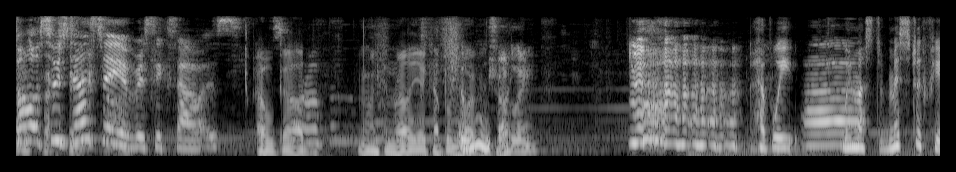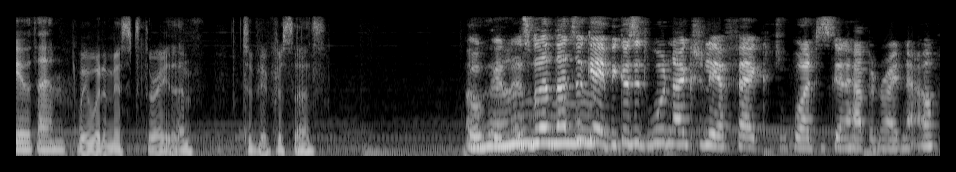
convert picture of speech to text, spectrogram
Oh, so it does say guitar. every six hours. Oh god. I can roll you a couple more. if you'd. Troubling. Have we Uh, we must have missed a few then. We would have missed three then, to be precise. Oh goodness, but that's okay because it wouldn't actually affect what is going to happen right now.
